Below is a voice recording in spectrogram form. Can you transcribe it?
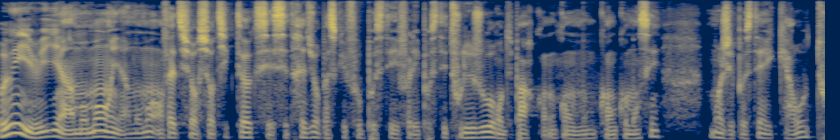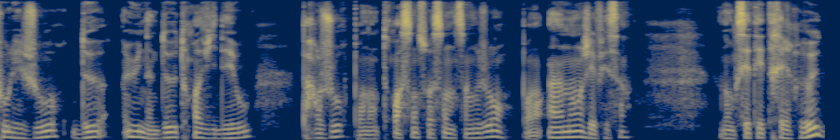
oui, oui, il y a un moment, il y a un moment. En fait, sur, sur TikTok, c'est très dur parce qu'il faut poster, il fallait poster tous les jours au départ quand, quand, quand on commençait. Moi, j'ai posté avec Caro tous les jours, deux, une, deux, trois vidéos par jour pendant 365 jours. Pendant un an, j'ai fait ça. Donc c'était très rude,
